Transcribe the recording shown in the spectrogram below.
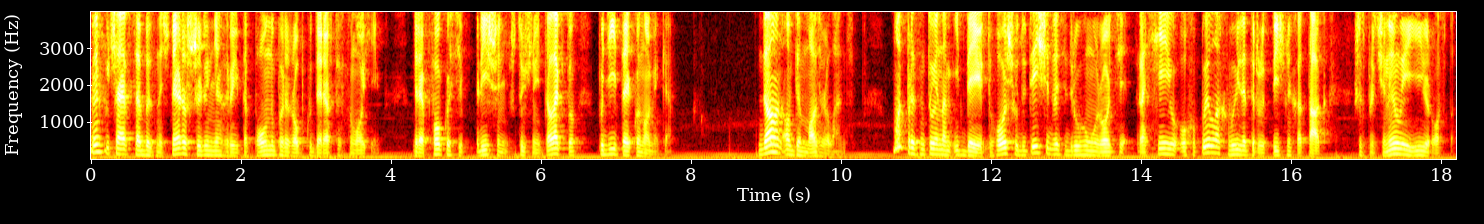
Він включає в себе значне розширення гри та повну переробку дерев технологій, дерев фокусів, рішень, штучного інтелекту, подій та економіки. Dawn of the Motherland. Мод презентує нам ідею того, що у 2022 році Росію охопила хвиля терористичних атак, що спричинили її розпад.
